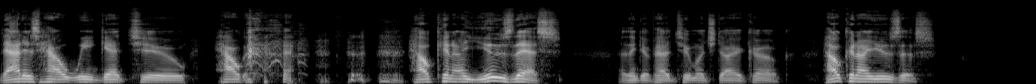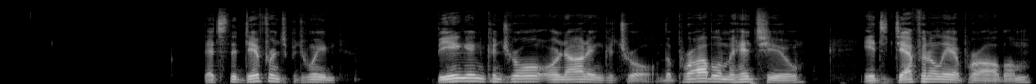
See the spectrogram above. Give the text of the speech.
That is how we get to how how can I use this? I think I've had too much Diet Coke. How can I use this? That's the difference between being in control or not in control. The problem hits you. It's definitely a problem.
